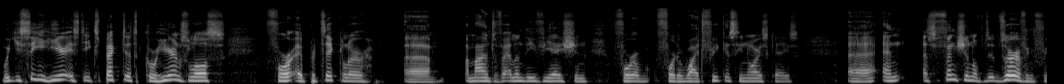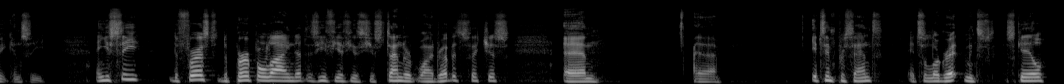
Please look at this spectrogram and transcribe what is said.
What you see here is the expected coherence loss for a particular uh, amount of Allan deviation for, for the white frequency noise case, uh, and as a function of the observing frequency. And you see the first, the purple line, that is if you have your standard White Rabbit switches, um, uh, it's in percent, it's a logarithmic scale,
